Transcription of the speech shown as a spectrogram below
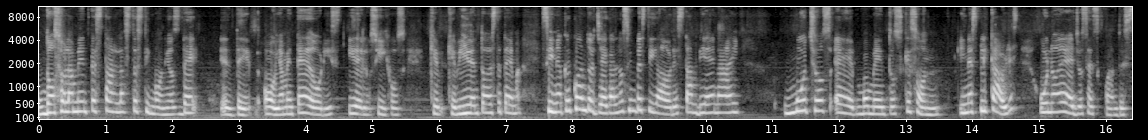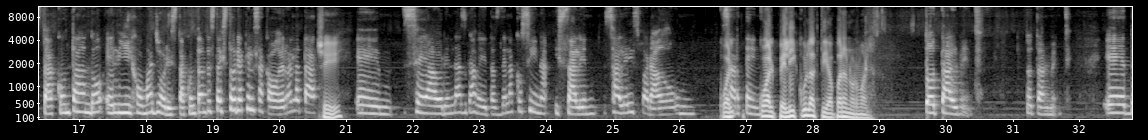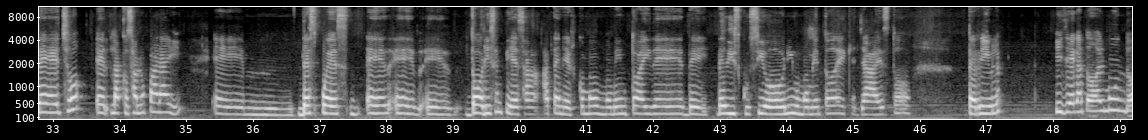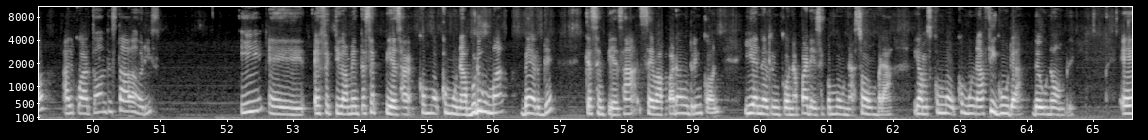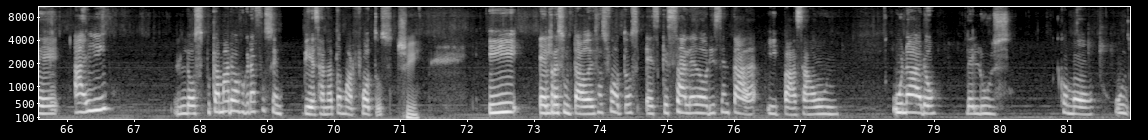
no solamente están los testimonios de, eh, de, obviamente, de Doris y de los hijos que, que viven todo este tema, sino que cuando llegan los investigadores también hay muchos eh, momentos que son inexplicables. Uno de ellos es cuando está contando, el hijo mayor está contando esta historia que les acabo de relatar. Sí. Em, se abren las gavetas de la cocina y salen, sale disparado un sartén. ¿Cuál película activa paranormal? Totalmente, totalmente. Eh, de hecho, la cosa no para ahí. Después eh, eh, eh, Doris empieza a tener como un momento ahí de, discusión y un momento de que ya esto terrible. Y llega todo el mundo al cuarto donde está Doris y efectivamente se empieza como, como una bruma verde que se empieza, se va para un rincón y en el rincón aparece como una sombra, digamos como, como una figura de un hombre. Eh, ahí los camarógrafos empiezan a tomar fotos. Sí. Y el resultado de esas fotos es que sale Doris sentada y pasa un, un aro de luz como,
